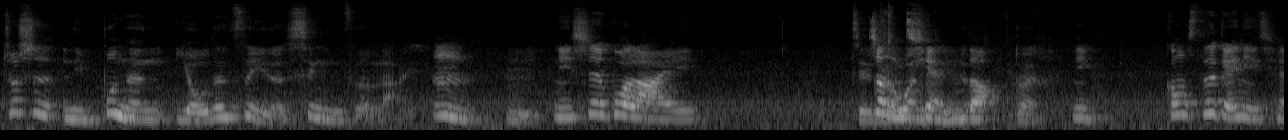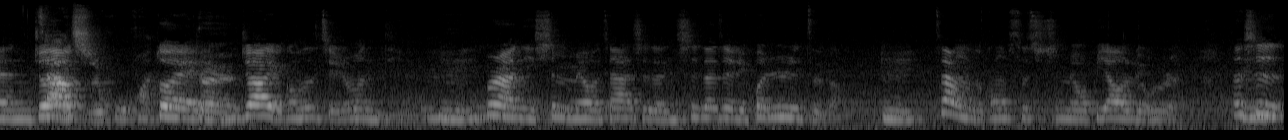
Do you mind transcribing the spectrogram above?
就是你不能由着自己的性子来，嗯，嗯，你是过来挣钱的，对，你公司给你钱，你就要值互换。对对。你就要给公司解决问题，嗯。不然你是没有价值的，你是在这里混日子的。嗯。这样的公司其实没有必要留人，但是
